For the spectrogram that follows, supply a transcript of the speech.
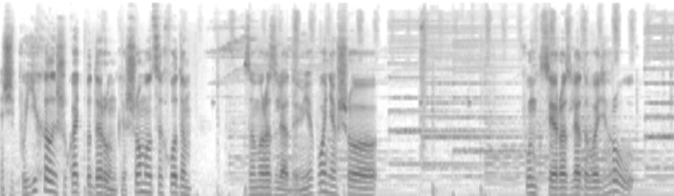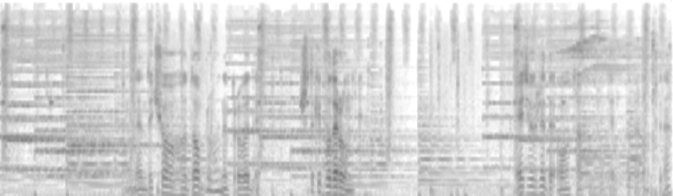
Значить, поїхали шукати подарунки. Що ми оце ходимо за ми розглядаємо? Я поняв, що функція розглядувати гру до чого доброго не приведе. Що таке подарунки? Як виглядає. О, так виглядають подарунки, да?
